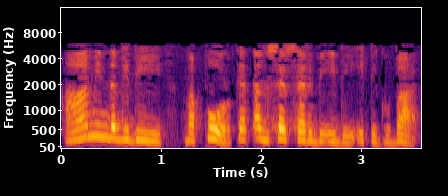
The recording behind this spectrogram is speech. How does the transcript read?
amin dagidi bapor, kat agseserbi idi iti gubat.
